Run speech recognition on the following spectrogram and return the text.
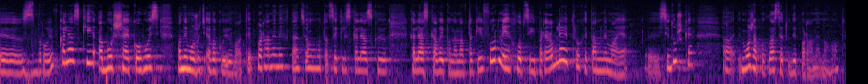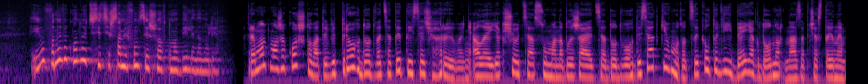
е, зброю в коляски або ще когось. Вони можуть евакуювати поранених на цьому мотоциклі з коляскою. Коляска виконана в такій формі, хлопці її переробляють трохи, там немає е, сідушки, а можна покласти туди пораненого. І вони виконують всі ті ж самі функції, що автомобілі на нулі. Ремонт може коштувати від 3 до 20 тисяч гривень, але якщо ця сума наближається до двох десятків, мотоцикл тоді йде як донор на запчастини.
